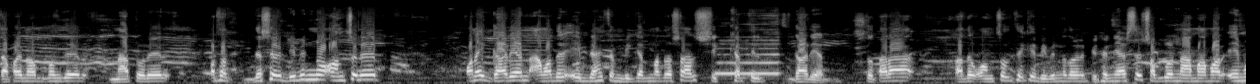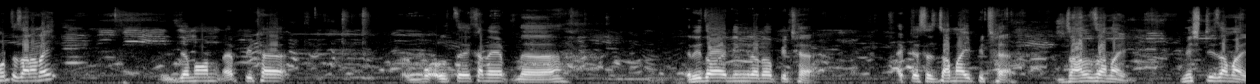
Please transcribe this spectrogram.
চাঁপাইনবাবগঞ্জের, নাটোরের, অর্থাৎ দেশের বিভিন্ন অঞ্চলের অনেক গার্ডিয়ান আমাদের এই বিজ্ঞান মাদ্রাসার শিক্ষার্থীর গার্ডিয়ান তো তারা তাদের অঞ্চল থেকে বিভিন্ন ধরনের পিঠা নিয়ে আসছে। সবগুলোর নাম আমার এই মুহূর্তে জানা নাই। যেমন পিঠা বলতে এখানে হৃদয় নিংড়ানো পিঠা, একটা আছে জামাই পিঠা, জাল জামাই, মিষ্টি জামাই।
